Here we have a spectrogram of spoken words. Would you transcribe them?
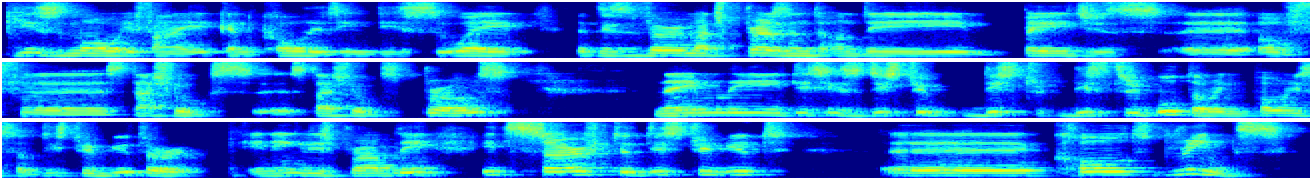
gizmo, if I can call it in this way, that is very much present on the pages uh, of uh, Stasiuk's, uh, Stasiuk's prose. Namely, this is distrib distri distributor in Polish, so distributor in English probably. It served to distribute uh, cold drinks.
